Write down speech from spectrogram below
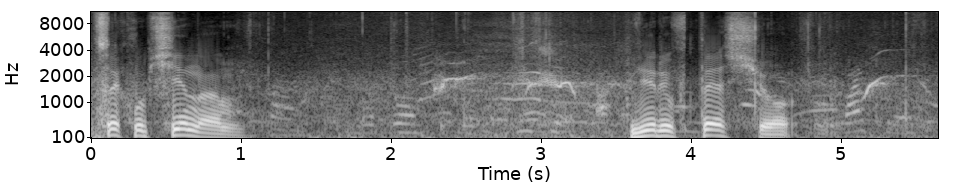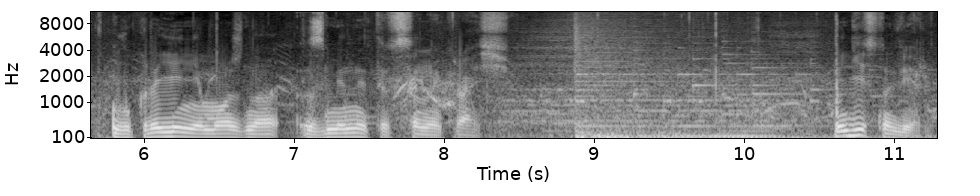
Це хлопчина вірив в те, що в Україні можна змінити все найкраще. Він дійсно вірив.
